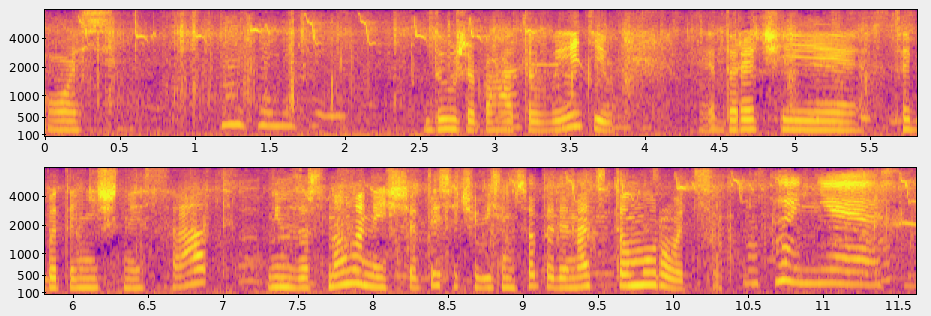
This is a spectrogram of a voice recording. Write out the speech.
Ось, дуже багато видів. Е, До речі, цей ботанічний сад він заснований ще в 1811 році. Ну, звісно.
